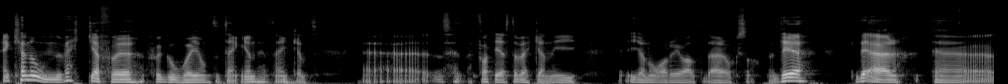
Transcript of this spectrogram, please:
En kanonvecka för, för goa Jontetängen helt enkelt. Eh, Fattigaste veckan i, i januari och allt det där också. Men det Det är eh,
